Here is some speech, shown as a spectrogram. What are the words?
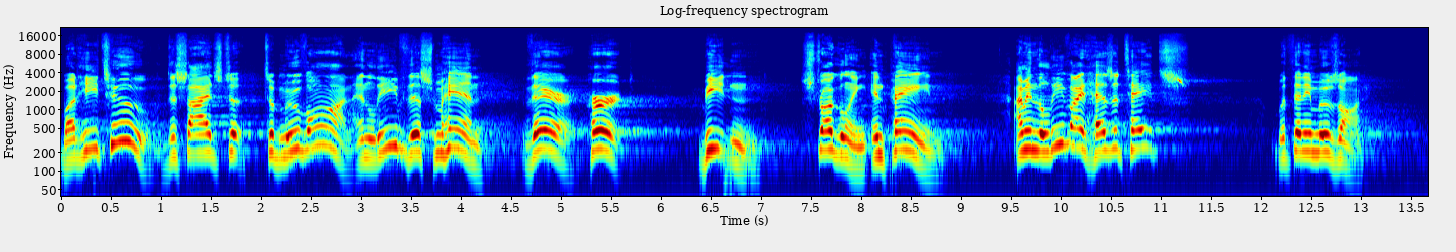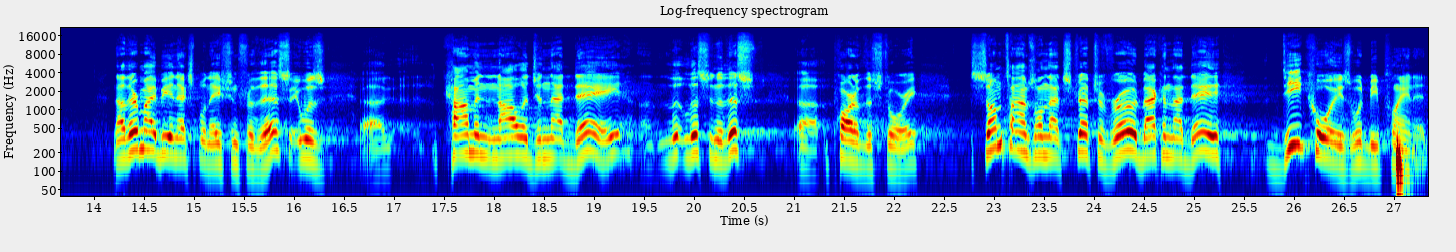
but he too decides to, to move on and leave this man there, hurt, beaten, struggling, in pain. I mean, the Levite hesitates, But then he moves on. Now, there might be an explanation for this. It was uh, common knowledge in that day. L- listen to this uh, part of the story. Sometimes on that stretch of road back in that day, decoys would be planted.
